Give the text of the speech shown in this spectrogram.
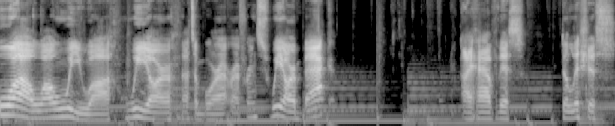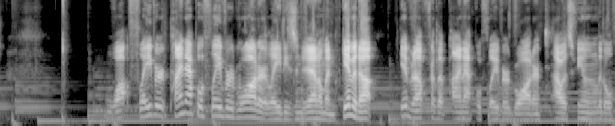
Wow, wow, we wah. We are, that's a Borat reference. We are back. I have this delicious wa- flavored, pineapple flavored water, ladies and gentlemen. Give it up. Give it up for the pineapple flavored water. I was feeling a little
